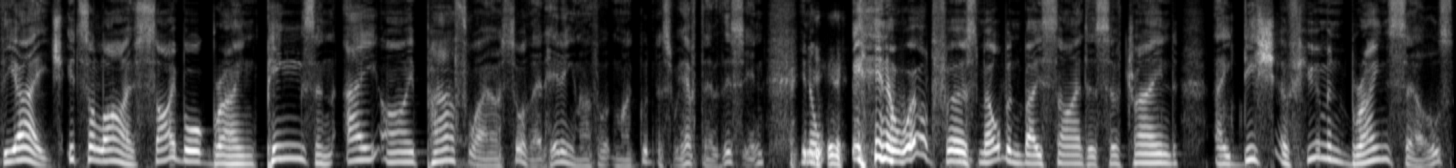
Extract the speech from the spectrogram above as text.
The age, it's alive, cyborg brain, pings an AI pathway. I saw that heading and I thought, my goodness, we have to have this in. You know, in a world first, Melbourne based scientists have trained a dish of human brain cells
